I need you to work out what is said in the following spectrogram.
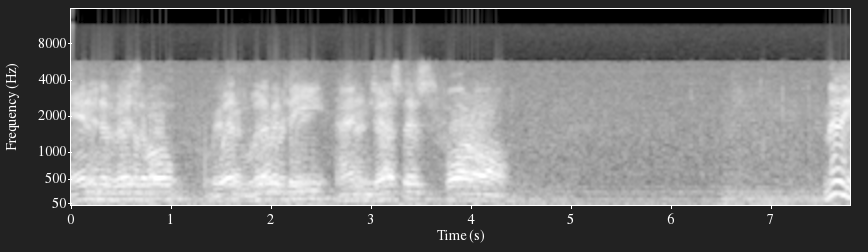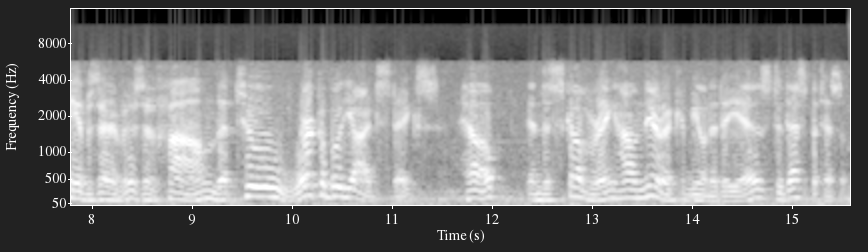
indivisible, with liberty and justice for all. Many observers have found that two workable yardsticks help in discovering how near a community is to despotism.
